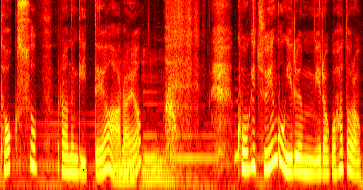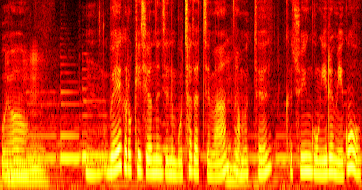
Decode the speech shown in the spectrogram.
Duck Soup라는 게 있대요. 알아요? 음. 거기 주인공 이름이라고 하더라고요. 음. 음, 왜 그렇게 지었는지는 못 찾았지만 음. 아무튼 그 주인공 이름이고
